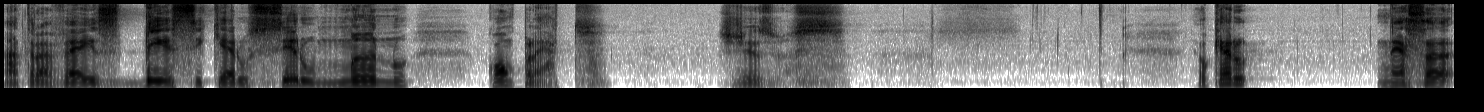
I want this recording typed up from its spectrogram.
através desse que era o ser humano completo. Jesus. Eu quero, nessa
